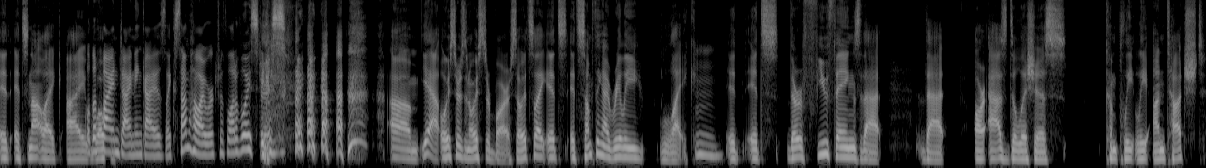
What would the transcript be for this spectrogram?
It, it's not like I. Well, the woke- fine dining guy is like somehow I worked with a lot of oysters. um, yeah, oysters and oyster bar. So it's like it's it's something I really like. Mm. It it's there are few things that that are as delicious completely untouched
